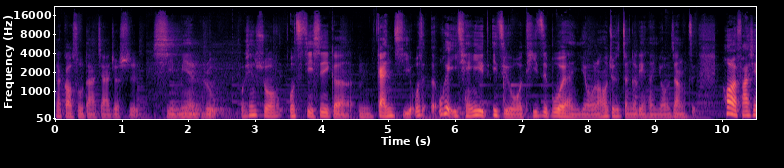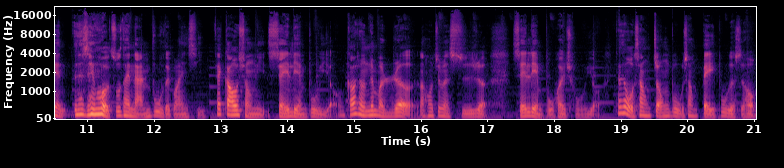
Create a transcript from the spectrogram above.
要告诉大家就是洗面乳。我先说，我自己是一个嗯干肌，我我以前一一直我体脂部位很油，然后就是整个脸很油这样子。后来发现 那是因为我住在南部的关系，在高雄你谁脸不油？高雄那么热，然后这么湿热，谁脸不会出油？但是我上中部、上北部的时候，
